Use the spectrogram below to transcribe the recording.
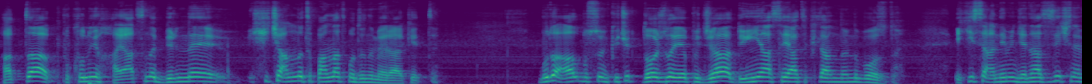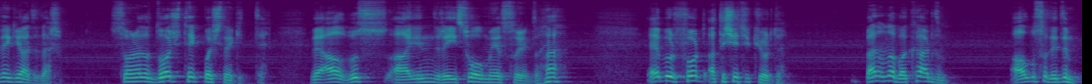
hatta bu konuyu hayatında birine hiç anlatıp anlatmadığını merak etti. Bu da Albus'un küçük Dodge'la yapacağı dünya seyahati planlarını bozdu. İkisi annemin cenazesi için eve geldiler. Sonra da Dodge tek başına gitti. Ve Albus ailenin reisi olmaya soyundu. Ha? Aberford ateşe tükürdü. Ben ona bakardım. Albus'a dedim.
